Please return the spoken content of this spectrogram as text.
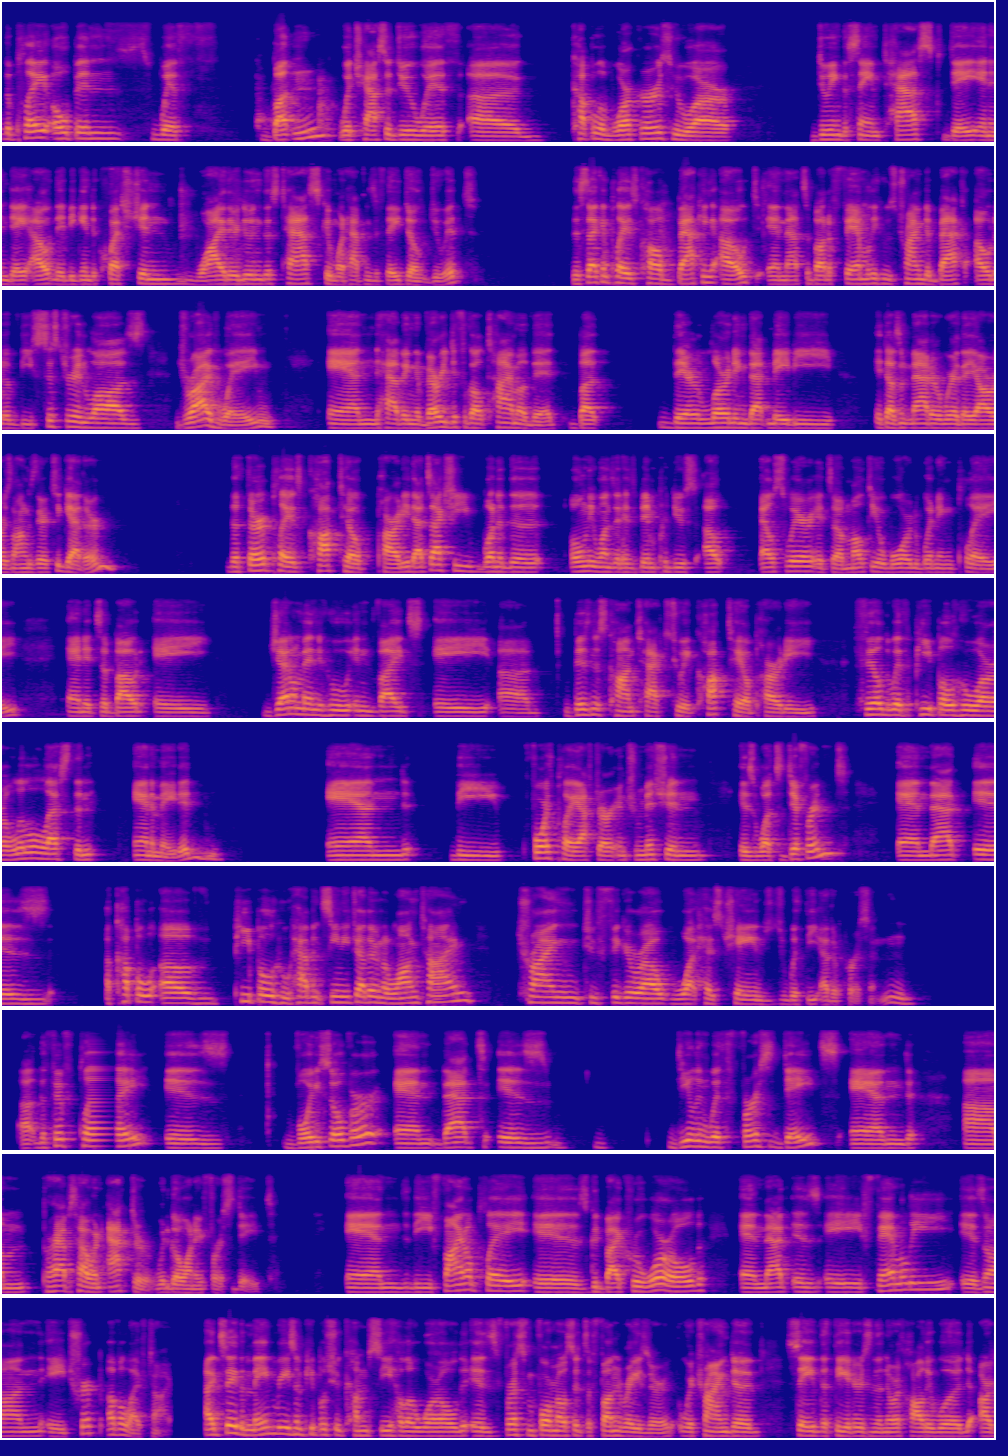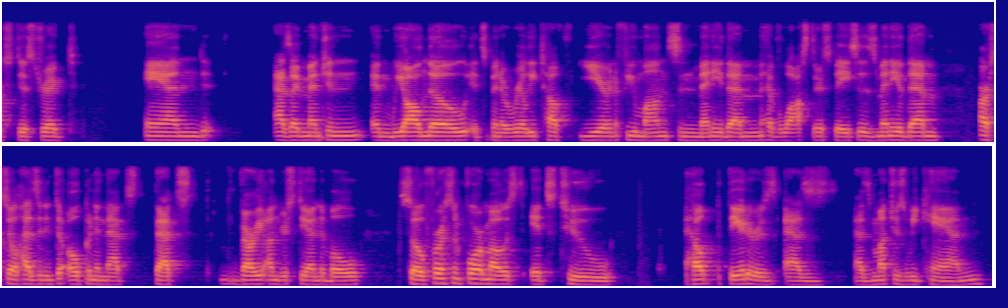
The play opens with Button, which has to do with a couple of workers who are doing the same task day in and day out, and they begin to question why they're doing this task and what happens if they don't do it. The second play is called Backing Out, and that's about a family who's trying to back out of the sister in law's driveway and having a very difficult time of it, but they're learning that maybe it doesn't matter where they are as long as they're together. The third play is Cocktail Party. That's actually one of the only ones that has been produced out elsewhere. It's a multi award winning play, and it's about a gentleman who invites a uh, business contact to a cocktail party filled with people who are a little less than animated. And the fourth play after our intermission is What's Different. And that is a couple of people who haven't seen each other in a long time trying to figure out what has changed with the other person. Uh, the fifth play is voiceover, and that is dealing with first dates and um, perhaps how an actor would go on a first date. And the final play is Goodbye Cruel World, and that is a family is on a trip of a lifetime. I'd say the main reason people should come see Hello World is first and foremost, it's a fundraiser. We're trying to save the theaters in the North Hollywood Arts District. And as I mentioned, and we all know, it's been a really tough year and a few months, and many of them have lost their spaces. Many of them are still hesitant to open, and that's that's very understandable. So first and foremost, it's to help theaters as as much as we can.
